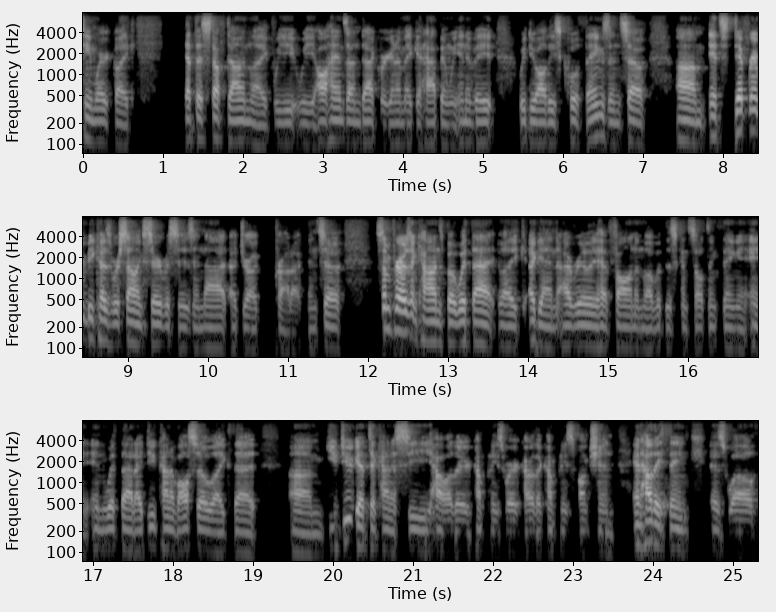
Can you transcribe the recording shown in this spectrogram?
teamwork like get this stuff done like we we all hands on deck we're to make it happen we innovate we do all these cool things and so um, it's different because we're selling services and not a drug product and so some pros and cons but with that like again i really have fallen in love with this consulting thing and, and with that i do kind of also like that um, you do get to kind of see how other companies work how other companies function and how they think as well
